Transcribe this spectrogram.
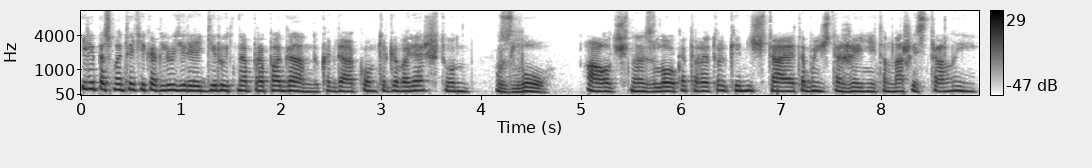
Или посмотрите, как люди реагируют на пропаганду, когда о ком-то говорят, что он зло, алчное зло, которое только мечтает об уничтожении там, нашей страны.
